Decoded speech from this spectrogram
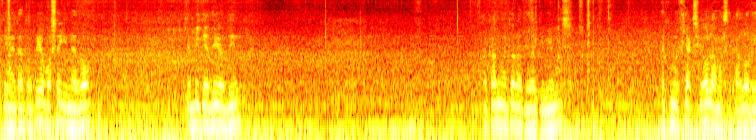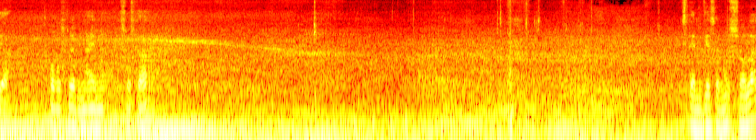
Και η μετατροπή όπως έγινε εδώ και μπήκε δύο διν θα κάνουμε τώρα τη δοκιμή μας. Έχουμε φτιάξει όλα μας τα καλώδια όπως πρέπει να είναι σωστά. Τις τελικές ενώσεις όλα.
